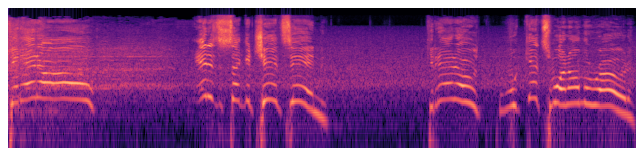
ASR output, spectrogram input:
Guerrero! It is a second chance in. Guerrero gets one on the road.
